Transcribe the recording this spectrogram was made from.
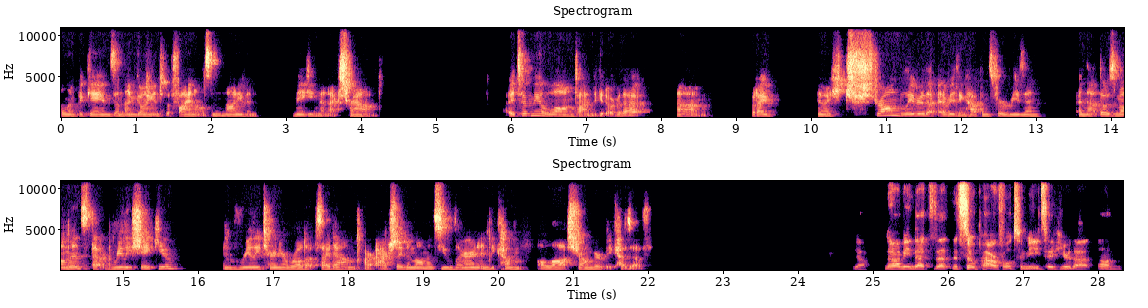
Olympic Games and then going into the finals and not even making the next round. It took me a long time to get over that. Um, but I am a strong believer that everything happens for a reason and that those moments that really shake you and really turn your world upside down are actually the moments you learn and become a lot stronger because of. Yeah. No, I mean that's that it's so powerful to me to hear that. Um,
